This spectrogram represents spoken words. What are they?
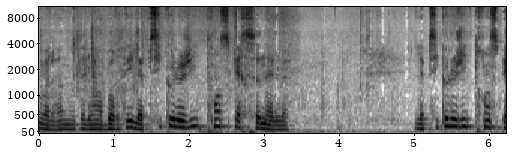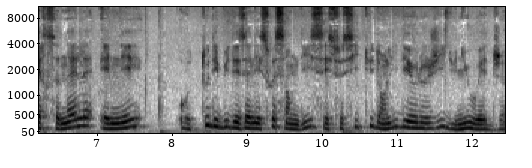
Voilà, nous allons aborder la psychologie transpersonnelle. La psychologie transpersonnelle est née au tout début des années 70 et se situe dans l'idéologie du New Age.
